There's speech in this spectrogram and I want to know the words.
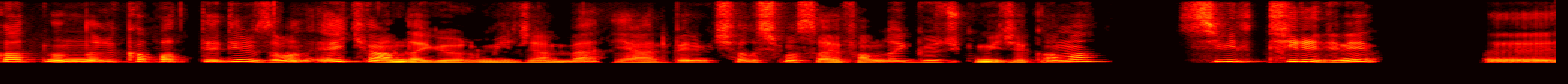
katmanları kapat dediğim zaman ekranda görmeyeceğim ben. Yani benim çalışma sayfamda gözükmeyecek ama Civil 3D'nin e,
